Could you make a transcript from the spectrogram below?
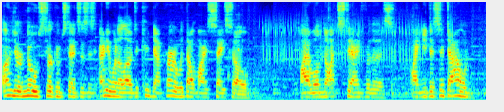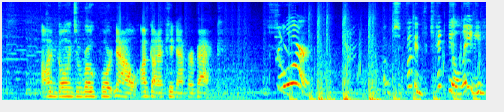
Under no circumstances is anyone allowed to kidnap her without my say-so. I will not stand for this. I need to sit down. I'm going to Rogueport now. I've got to kidnap her back. Sure! Oh, she fucking kicked the old lady.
